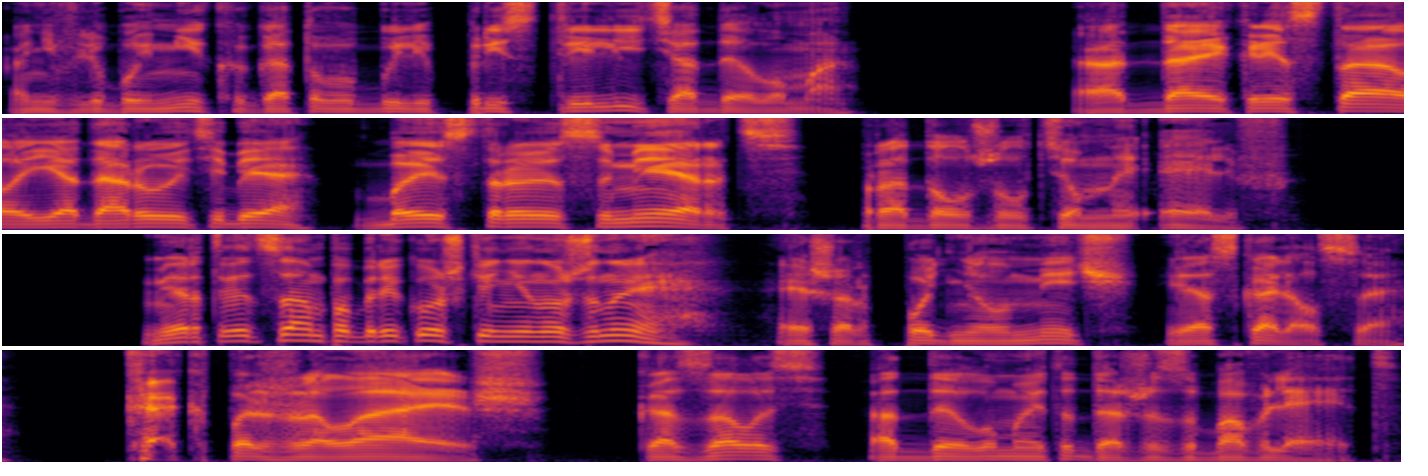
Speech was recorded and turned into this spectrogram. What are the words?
они в любой миг готовы были пристрелить Аделума. «Отдай кристалл, и я дарую тебе быструю смерть», — продолжил темный эльф. «Мертвецам побрякушки не нужны», — Эшер поднял меч и оскалился. «Как пожелаешь». Казалось, Аделума это даже забавляет.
